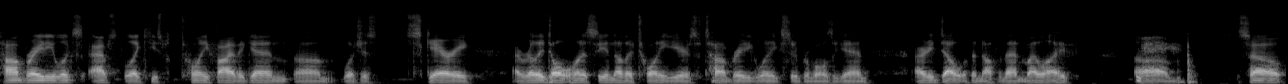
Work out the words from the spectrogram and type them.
Tom Brady looks absolutely like he's 25 again, um, which is scary. I really don't want to see another 20 years of Tom Brady winning Super Bowls again. I already dealt with enough of that in my life. Um, so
